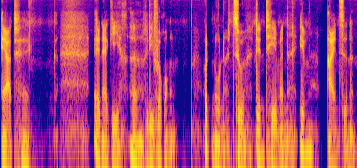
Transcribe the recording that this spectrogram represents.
Erdenergielieferungen. Und nun zu den Themen im Einzelnen.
